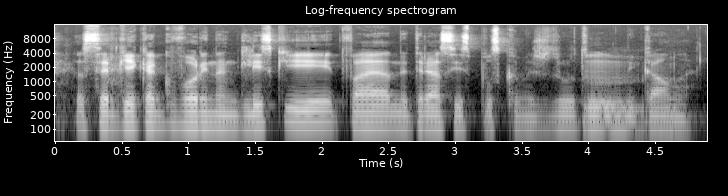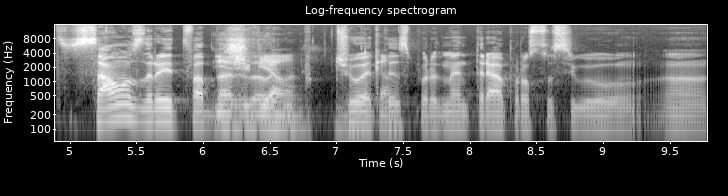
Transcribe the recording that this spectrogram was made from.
Сергей как говори на английски. Това не трябва да се изпуска, между другото. Mm. Уникално е. Само заради това даже да го чуете, Уникално. според мен трябва просто да си го... А,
